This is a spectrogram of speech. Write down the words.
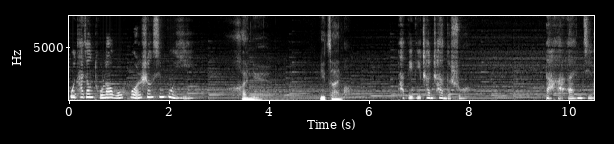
为他将徒劳无获而伤心不已。海女，你在吗？他低低颤颤地说。大海安静。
